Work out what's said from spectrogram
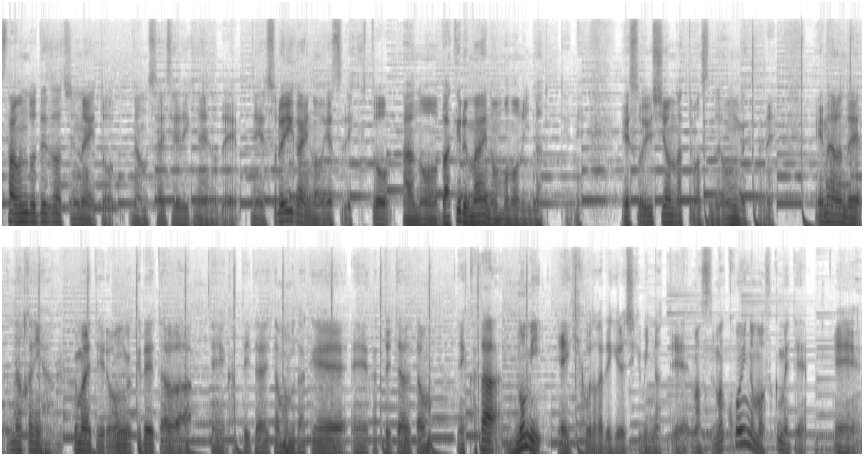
サウンドデザートじゃないとあの再生できないので、えそれ以外のやつで聞くと、あの、化ける前のものになるっていうね、えそういう仕様になってますので、音楽がね。えなので、中に含まれている音楽データは、え買っていただいたものだけ、え買っていただいた、え方のみ、え聞くことができる仕組みになってます。まあ、こういうのも含めて、え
